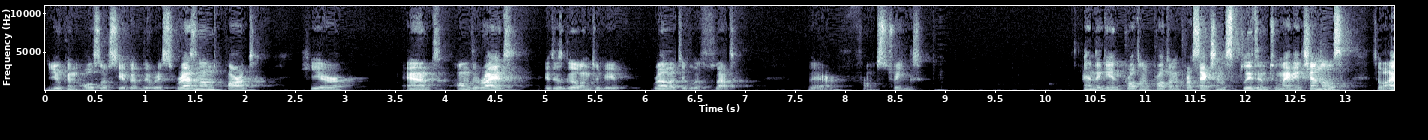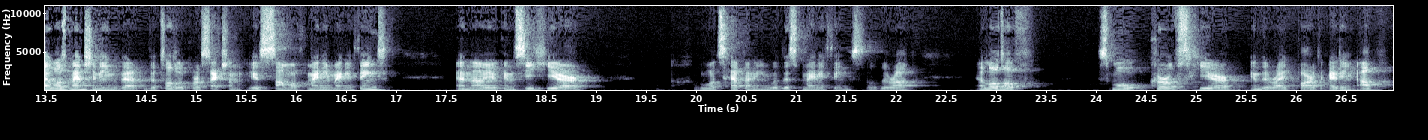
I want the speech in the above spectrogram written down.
you can also see that there is resonant part here. And on the right, it is going to be relatively flat there from strings. And again, proton-proton cross section split into many channels. So I was mentioning that the total cross section is sum of many, many things. And now you can see here what's happening with this many things. So there are a lot of small curves here in the right part adding up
